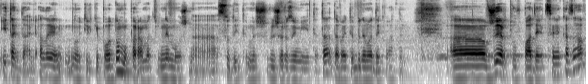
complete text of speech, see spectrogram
і так далі. Але ну тільки по одному параметру не можна судити. Ми ж ви ж розумієте, та давайте будемо адекватними. В жертву впадає це, я казав.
